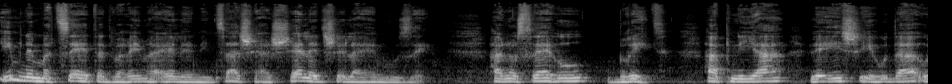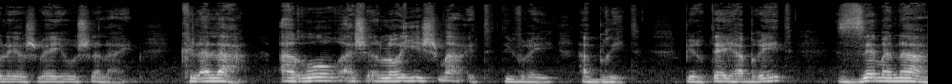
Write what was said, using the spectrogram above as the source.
אם נמצה את הדברים האלה, נמצא שהשלד שלהם הוא זה. הנושא הוא ברית, הפנייה לאיש יהודה וליושבי ירושלים. קללה, ארור אשר לא ישמע את דברי הברית. פרטי הברית, זמנה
